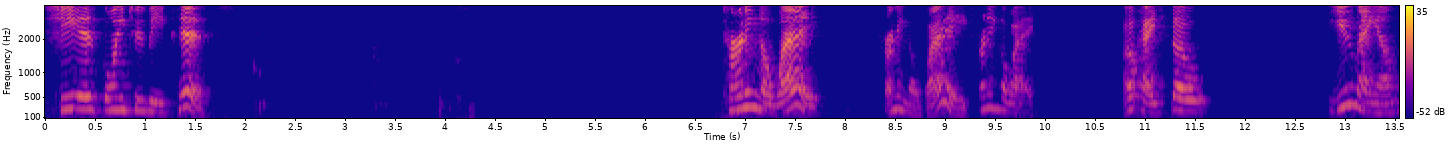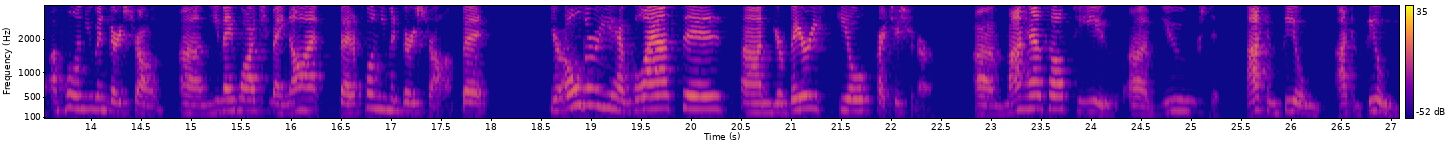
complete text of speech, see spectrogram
She is going to be pissed. Turning away. Turning away. Turning away. Okay, so you, ma'am, I'm pulling you in very strong. Um, you may watch, you may not, but I'm pulling you in very strong. But you're older, you have glasses, um, you're a very skilled practitioner. Um, my hat's off to you. Uh, you, I can feel, I can feel you.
